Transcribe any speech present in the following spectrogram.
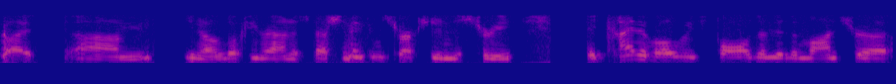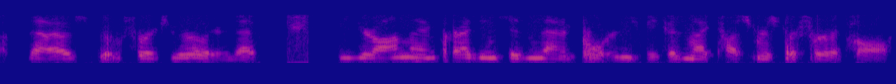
but um, you know, looking around, especially in the construction industry, it kind of always falls under the mantra that I was referred to earlier that your online presence isn't that important because my customers prefer to call.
